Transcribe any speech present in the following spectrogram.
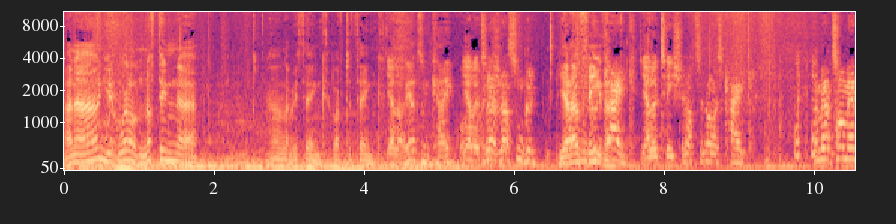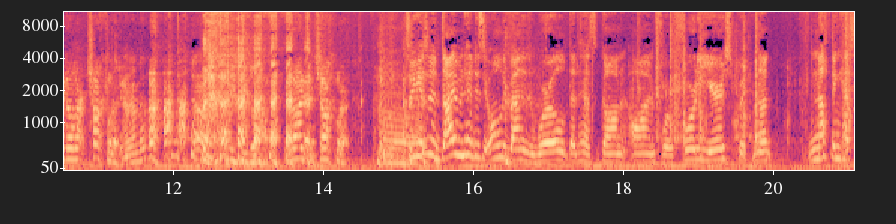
I know. You, well, nothing. Uh, oh, let me think. I'll have to think. Yellow, We had some cake. Yellow t-shirt. that's some good. Yellow that's some good fever. cake. yellow T-shirt. Lots of nice cake. Remember that time we had all that chocolate? Do you remember? We did laugh. Loads of chocolate. So yes, the Diamond Head is the only band in the world that has gone on for 40 years, but not. Nothing has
